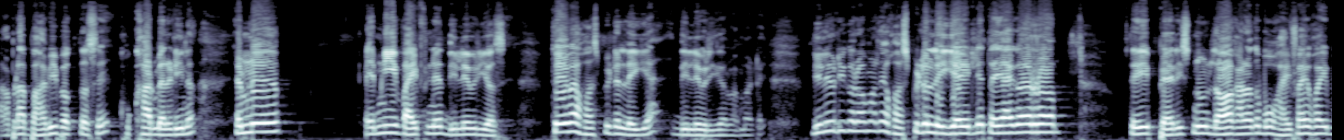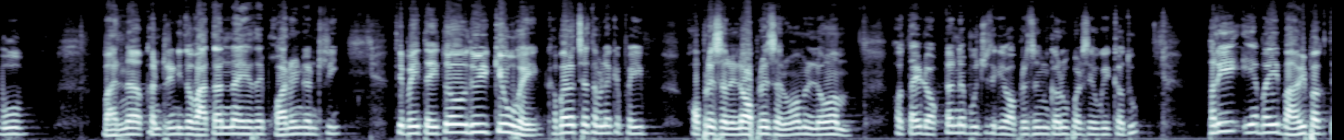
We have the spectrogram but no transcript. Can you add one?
આપણા ભાવિ ભક્ત હશે ખુખાર મેલડીના, એમને, એમની વાઈફને ડિલિવરી હશે. તો એવા હોસ્પિટલ લઈ ગયા ડિલિવરી કરવા માટે. ડિલિવરી કરવા માટે હોસ્પિટલ લઈ ગયા એટલે ત્યાં આગળ તે પેરિસનું દવાખાના તો બહુ હાઈફાઈ હોય, બહુ બહારના કન્ટ્રીની તો વાત જ ના થાય ફોરેન કન્ટ્રી તે ભાઈ તઈ તો બધું કેવું હોય? ખબર જ છે તમને કે ભાઈ ઓપરેશન એટલે ઓપરેશન આમ લો આમ તઈ ડૉક્ટરને પૂછ્યું કે ઓપરેશન કરવું પડશે એવું કંઈક હતું. ફરી એ ભાઈ ભાવિ ભક્ત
